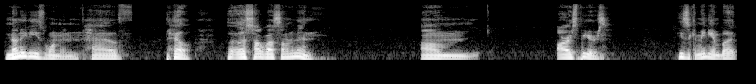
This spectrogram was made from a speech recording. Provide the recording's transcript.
None of these women have hell let's talk about some of the men. Um, Ari Spears. He's a comedian, but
